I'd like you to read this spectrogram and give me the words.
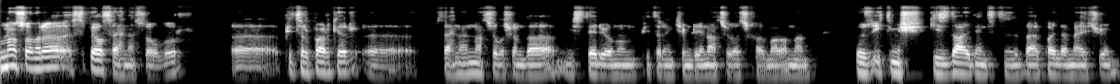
Ondan sonra spell səhnəsi olur. Ə, Peter Parker ə, səhnənin açılışında Mysterio'nun Peter'ın kimliyini açığa çıxarmağından öz itmiş gizli identitetini bərpa eləmək üçün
